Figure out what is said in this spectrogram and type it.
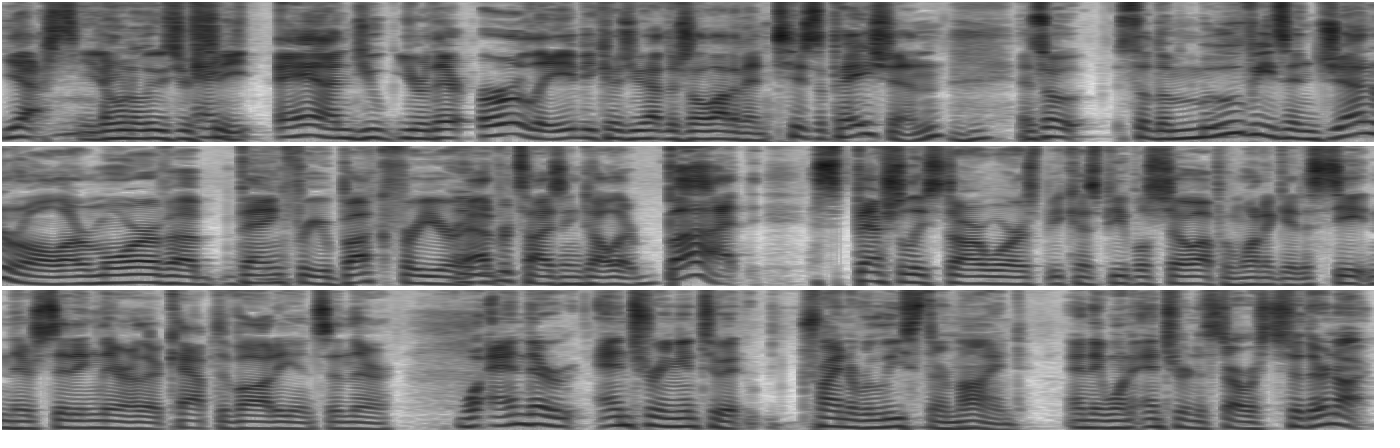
yes You don't want to lose your and, seat. and you you're there early because you have there's a lot of anticipation Mm-hmm. and so so the movies in general are more of a bang for your buck for your advertising dollar but especially Star Wars because people show up and want to get a seat and they're sitting there and they're captive audience and they're Well, and they're entering into it trying to release their mind, and they want to enter into Star Wars, so they're not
